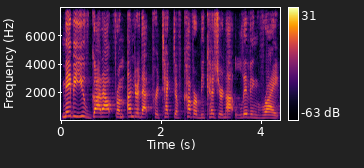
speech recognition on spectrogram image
Maybe you've got out from under that protective cover because you're not living right.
